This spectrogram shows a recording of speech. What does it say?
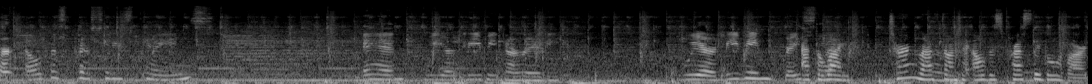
Are Elvis Presley's planes, and we are leaving already. We are leaving Graceland. At the light, turn left onto Elvis Presley Boulevard.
